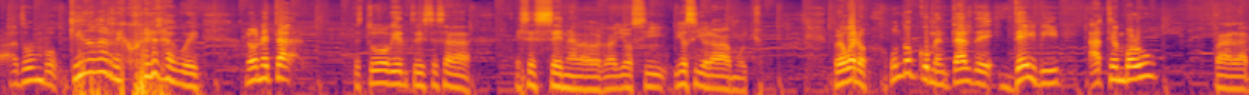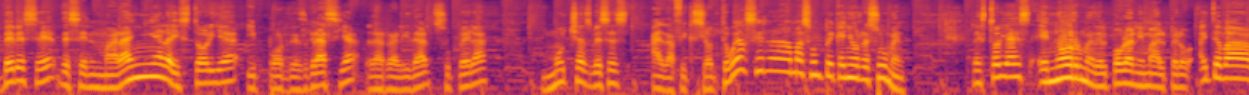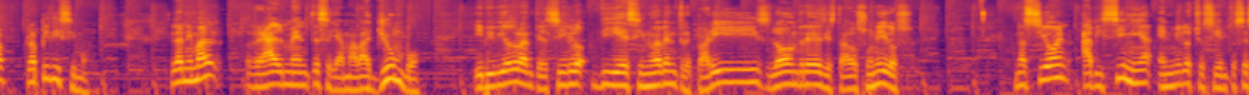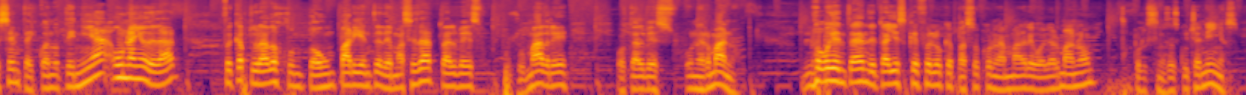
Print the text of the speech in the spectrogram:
a, Dumbo. ¿Quién no la recuerda, güey? No, neta, estuvo bien triste esa, esa escena, la verdad. Yo sí, yo sí lloraba mucho. Pero bueno, un documental de David Attenborough para la BBC desenmaraña la historia y por desgracia la realidad supera muchas veces a la ficción. Te voy a hacer nada más un pequeño resumen. La historia es enorme del pobre animal, pero ahí te va rapidísimo. El animal realmente se llamaba Jumbo y vivió durante el siglo XIX entre París, Londres y Estados Unidos. Nació en Abisinia en 1860 y cuando tenía un año de edad fue capturado junto a un pariente de más edad, tal vez su madre o tal vez un hermano. No voy a entrar en detalles qué fue lo que pasó con la madre o el hermano, porque si nos escuchan niños.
